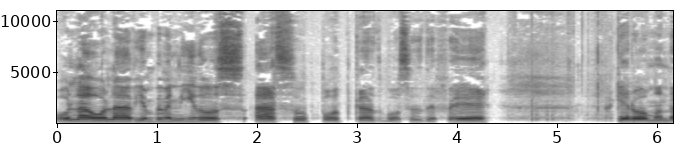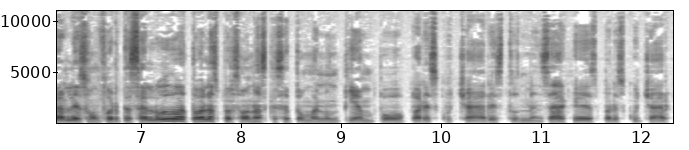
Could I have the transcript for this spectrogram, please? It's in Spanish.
Hola, hola, bienvenidos a su podcast Voces de Fe. Quiero mandarles un fuerte saludo a todas las personas que se toman un tiempo para escuchar estos mensajes, para escuchar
